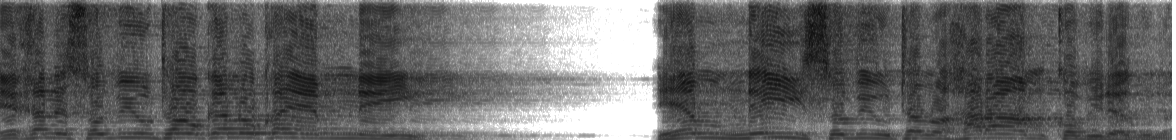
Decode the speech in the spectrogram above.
এখানে ছবি উঠাও কেন কয় এম নেই। এম নেই ছবি উঠানো হারাম, কবিরা গুনা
